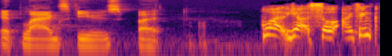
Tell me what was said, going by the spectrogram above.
it lags views, but well, yeah. So I think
